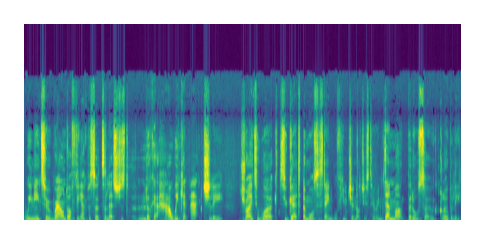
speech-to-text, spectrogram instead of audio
We need to round off the episode, so let's just look at how we can actually try to work to get a more sustainable future, not just here in Denmark, but also globally.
